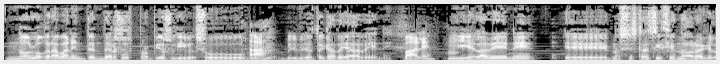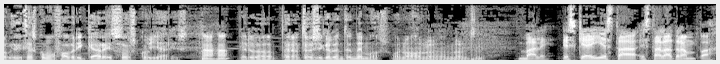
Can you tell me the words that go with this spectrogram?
no lograban entender sus propios libros, su Ah. bibli- biblioteca de ADN. Vale. Mm. Y el ADN, eh, nos estás diciendo ahora que lo que dices es cómo fabricar esos collares. Ajá. Pero, pero entonces sí que lo entendemos, o no, no, no ent- Vale, es que ahí está, está la trampa,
